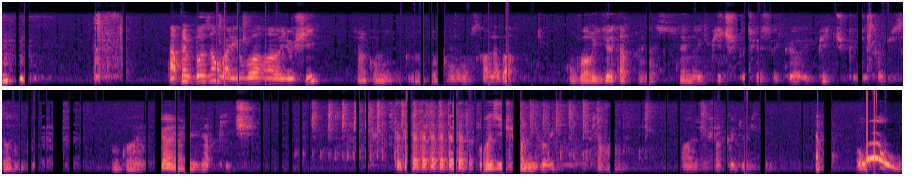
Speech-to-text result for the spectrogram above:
Après Bowser, on va aller voir euh, Yoshi quand, on sera là-bas. On va reviser après la scène avec Peach, parce que c'est que avec Peach que j'ai traduit ça. Donc, donc on va aller vers Peach. Vas-y, je vais faire le niveau avec je vais faire que deux vidéos. Oh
